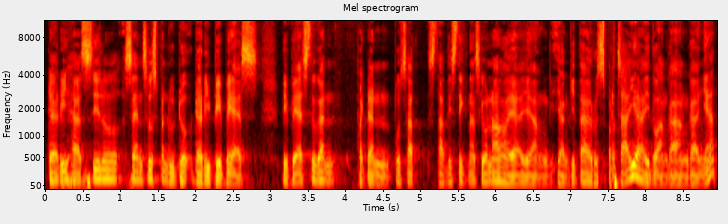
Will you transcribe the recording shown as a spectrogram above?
dari hasil sensus penduduk dari BPS. BPS itu kan Badan Pusat Statistik Nasional ya yang yang kita harus percaya itu angka-angkanya.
